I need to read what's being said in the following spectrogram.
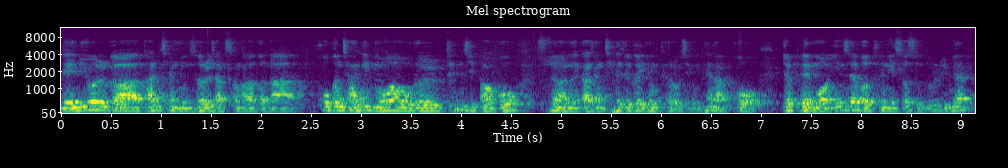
매뉴얼과 단체 문서를 작성하거나 혹은 자기 노하우를 편집하고 수정하는 가장 최적의 형태로 지금 해놨고 옆에 뭐 인쇄 버튼이 있어서 누르면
